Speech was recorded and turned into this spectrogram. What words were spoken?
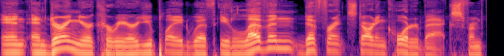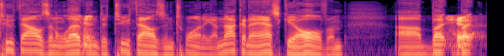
And and during your career, you played with 11 different starting quarterbacks from 2011 to 2020. I'm not going to ask you all of them, uh, but Yeah. but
